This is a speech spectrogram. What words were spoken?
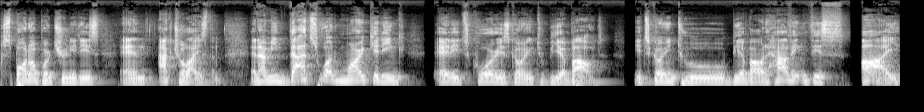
spot opportunities and actualize them. And I mean, that's what marketing at its core is going to be about. It's going to be about having this eye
